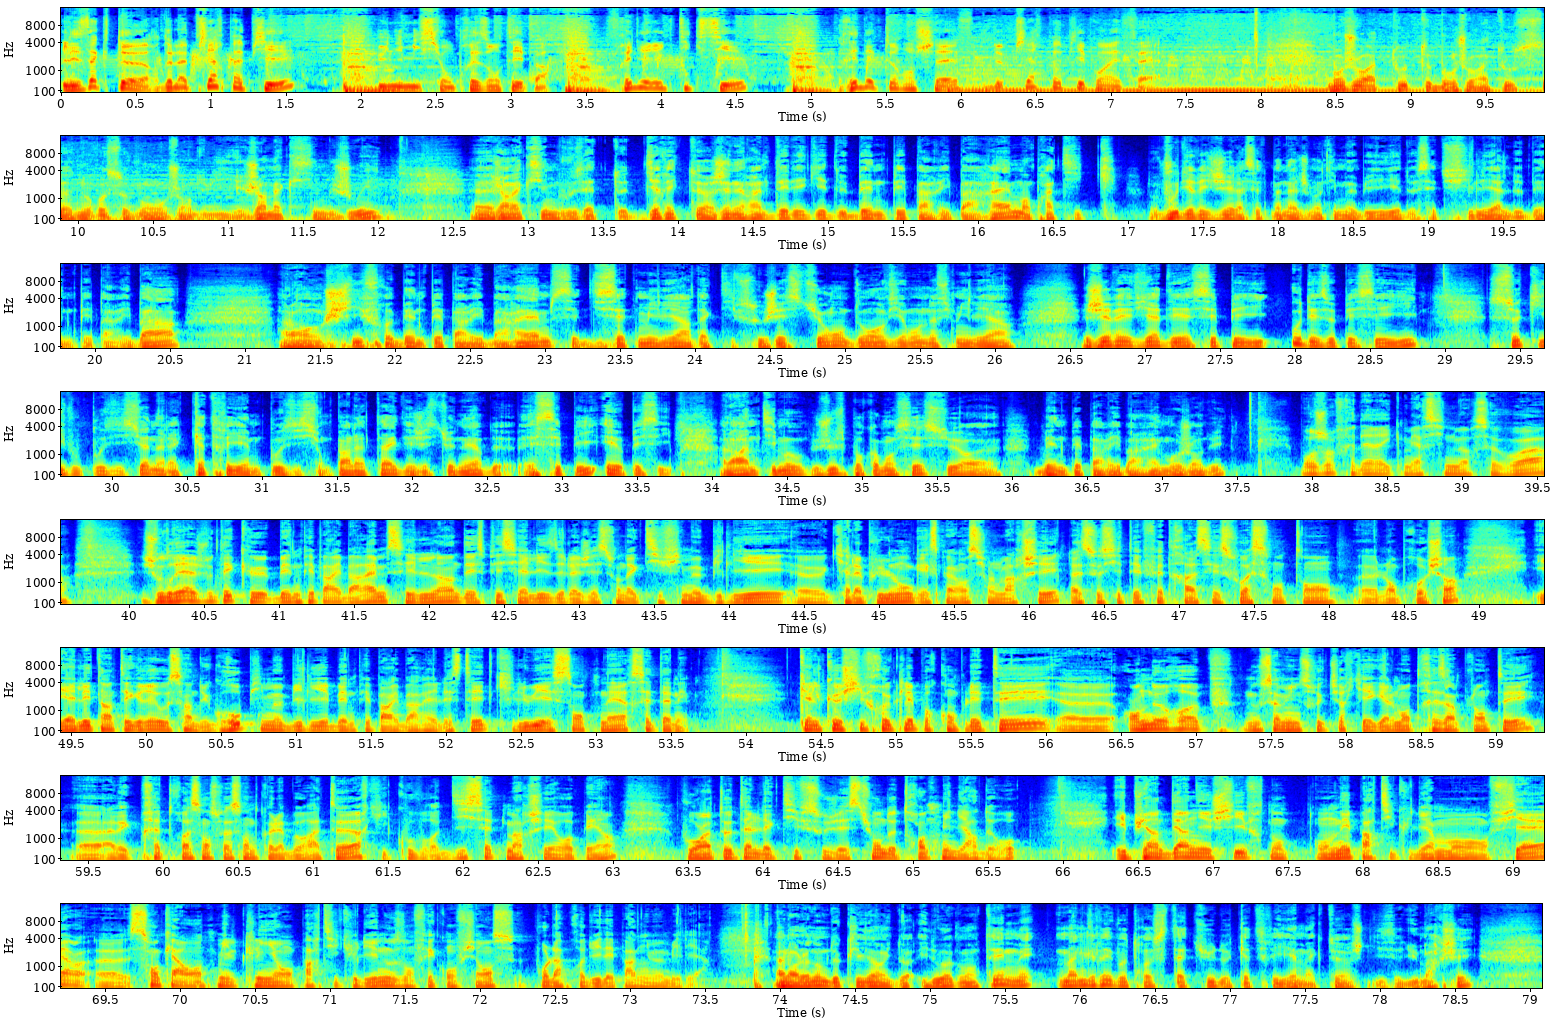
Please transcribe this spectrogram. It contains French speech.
Les acteurs de la pierre papier, une émission présentée par Frédéric Tixier, rédacteur en chef de pierrepapier.fr. Bonjour à toutes, bonjour à tous. Nous recevons aujourd'hui Jean-Maxime Jouy. Euh, Jean-Maxime, vous êtes directeur général délégué de BNP Paris Rem. En pratique, vous dirigez l'asset management immobilier de cette filiale de BNP Paribas. Alors en chiffre, BNP Paribas REM, c'est 17 milliards d'actifs sous gestion, dont environ 9 milliards gérés via des SCPI ou des EPCI, ce qui vous positionne à la quatrième position par la taille des gestionnaires de SCPI et EPCI. Alors un petit mot juste pour commencer sur euh, BNP Paribas REM aujourd'hui. Bonjour Frédéric, merci de me recevoir. Je voudrais ajouter que BNP Paribas REM, c'est l'un des spécialistes de la gestion d'actifs immobiliers euh, qui a la plus longue expérience sur le marché. La société fêtera ses 60 ans euh, l'an prochain et elle est intégrée au sein du groupe immobilier BNP Paribas Real Estate qui lui est centenaire cette année. Quelques chiffres clés pour compléter. Euh, en Europe, nous sommes une structure qui est également très implantée, euh, avec près de 360 collaborateurs, qui couvre 17 marchés européens, pour un total d'actifs sous gestion de 30 milliards d'euros. Et puis un dernier chiffre dont on est particulièrement fier, 140 000 clients particuliers nous ont fait confiance pour leurs produits d'épargne immobilière. Alors le nombre de clients, il doit, il doit augmenter, mais malgré votre statut de quatrième acteur, je disais, du marché,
